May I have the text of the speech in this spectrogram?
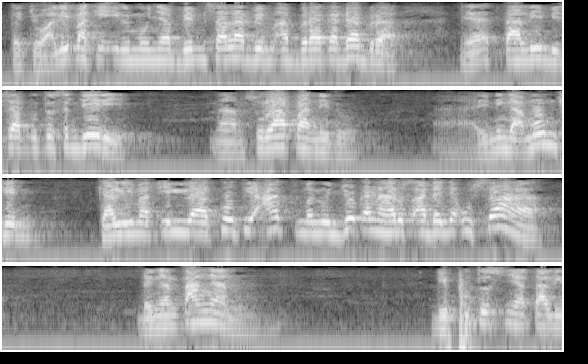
Kecuali pakai ilmunya bim salah bim abrakadabra, ya tali bisa putus sendiri. Nah, sulapan itu. Nah, ini nggak mungkin. Kalimat illa quti'at menunjukkan harus adanya usaha dengan tangan diputusnya tali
